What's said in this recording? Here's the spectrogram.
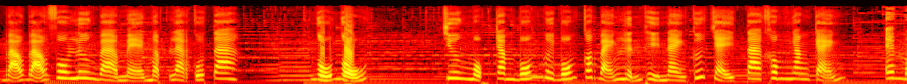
Bảo bảo vô lương bà mẹ mập là của ta. Ngủ ngủ. Chương 144 có bản lĩnh thì nàng cứ chạy ta không ngăn cản. M.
